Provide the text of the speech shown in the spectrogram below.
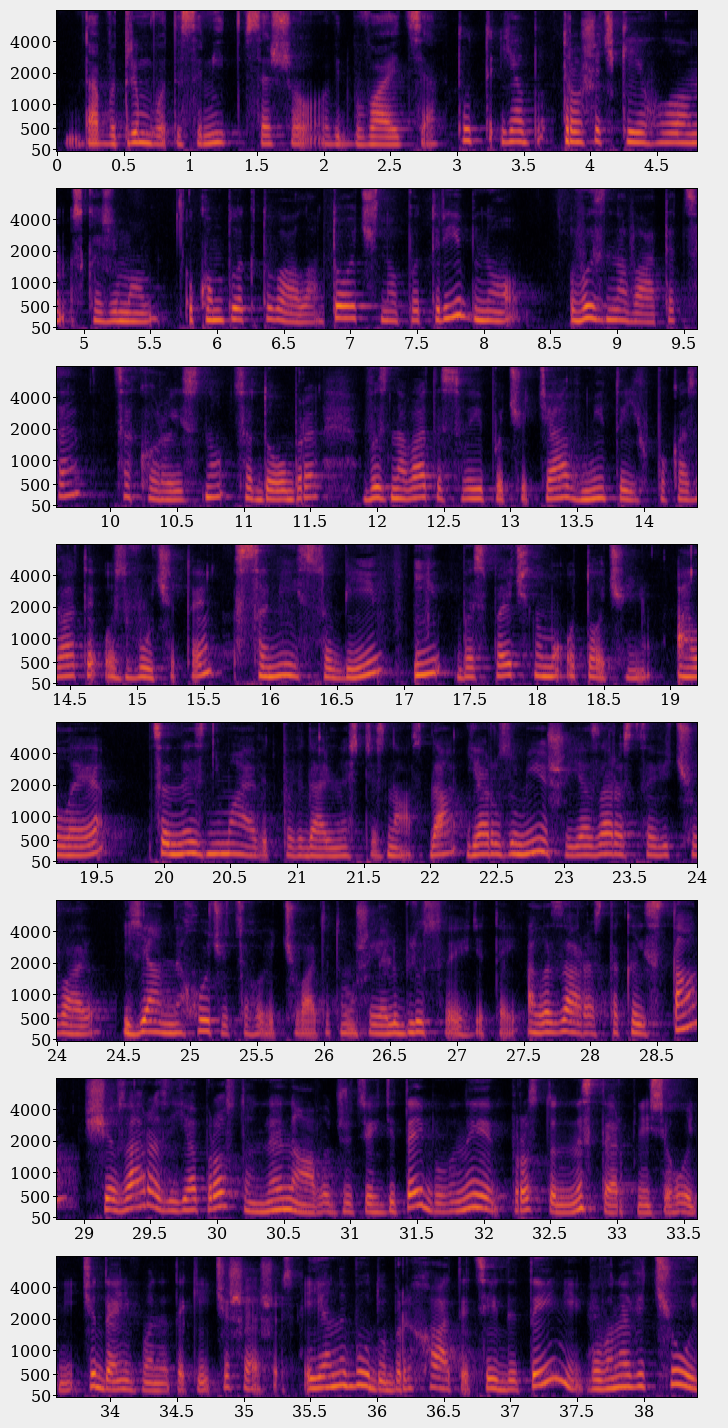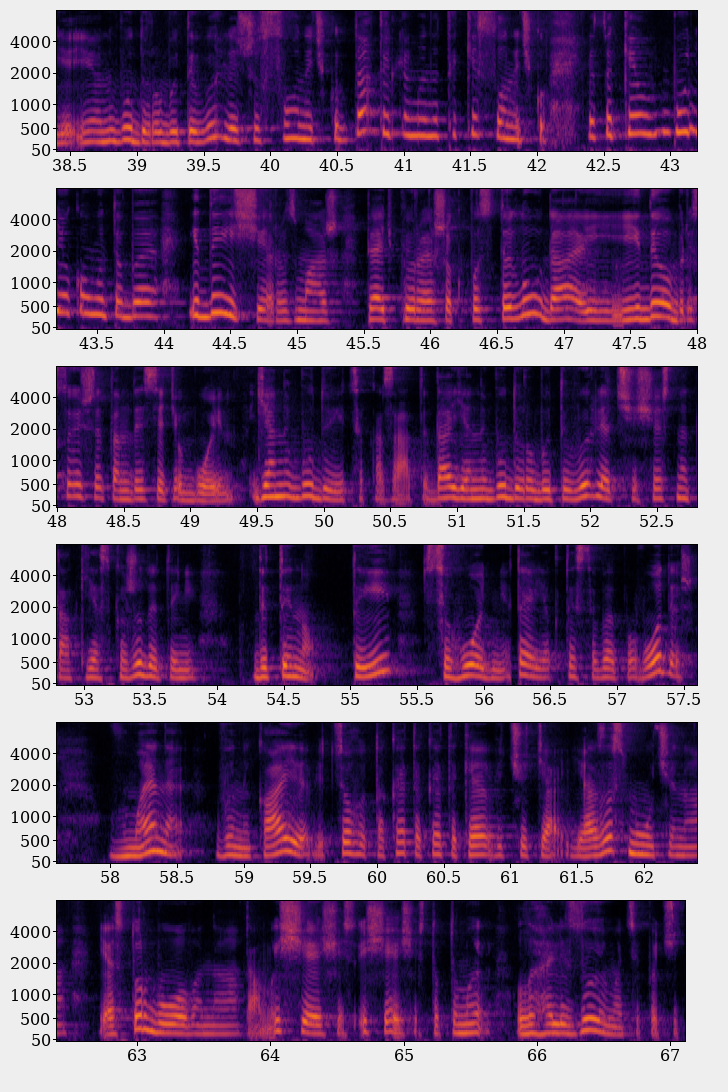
да, витримувати самі все, що відбувається. Тут я б трошечки його, скажімо, укомплектувала. Точно потрібно визнавати це. Це корисно, це добре. Визнавати свої почуття, вміти їх показати, озвучити самій собі і безпечному оточенню. Але це не знімає відповідальності з нас. Да? Я розумію, що я зараз це відчуваю. Я не хочу цього відчувати, тому що я люблю своїх дітей. Але зараз такий стан, що зараз я просто ненавиджу цих дітей, бо вони просто нестерпні сьогодні. Чи день в мене такий, чи ще щось. І я не буду брехати цій дитині, бо вона відчує, і я не буду робити вигляд, що сонечко, да, ти для мене таке сонечко. Я таке в будь-якому тебе іди ще розмаж п'ять пюрешок по столу, да, і йди обрисуй ще там 10 обоїн. Я не буду їй це казати. Да, я не буду робити вигляд, що щось не так. Я скажу дитині: дитино, ти сьогодні, те, як ти себе поводиш. В мене виникає від цього таке, таке, таке відчуття. Я засмучена, я стурбована, там іще щось, іще щось. Тобто ми легалізуємо ці почуття.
